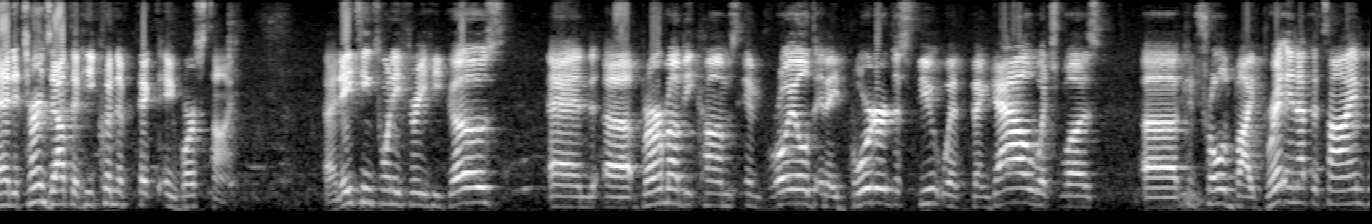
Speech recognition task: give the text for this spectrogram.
And it turns out that he couldn't have picked a worse time. In 1823, he goes, and uh, Burma becomes embroiled in a border dispute with Bengal, which was uh, controlled by Britain at the time.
